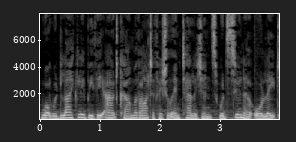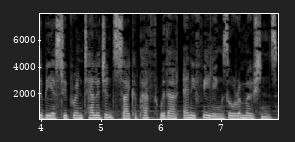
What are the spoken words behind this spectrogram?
what would likely be the outcome of artificial intelligence would sooner or later be a superintelligent psychopath without any feelings or emotions.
